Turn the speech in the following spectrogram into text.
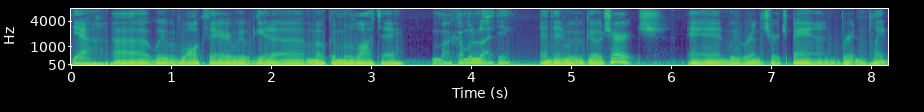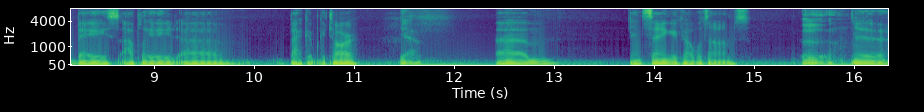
yeah, uh, we would walk there. We would get a mocha MooLatte, Makamulati. and then we would go to church. And we were in the church band. Britton played bass. I played uh, backup guitar. Yeah. Um, and sang a couple times. Ugh. Ugh.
